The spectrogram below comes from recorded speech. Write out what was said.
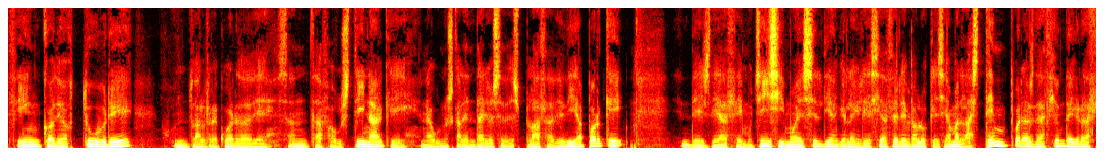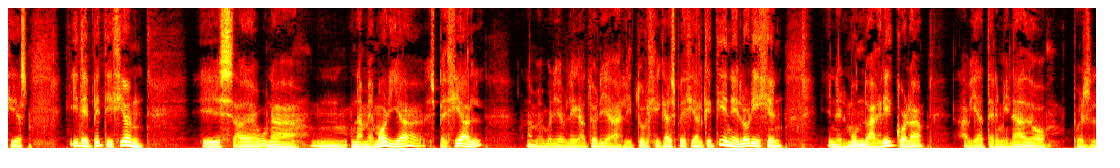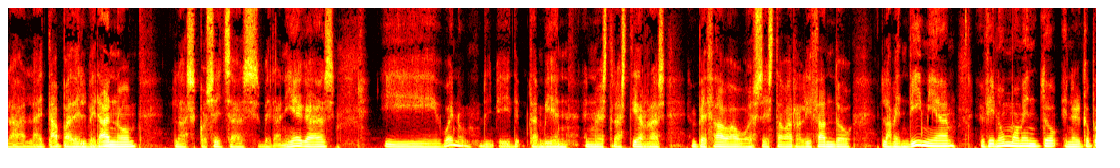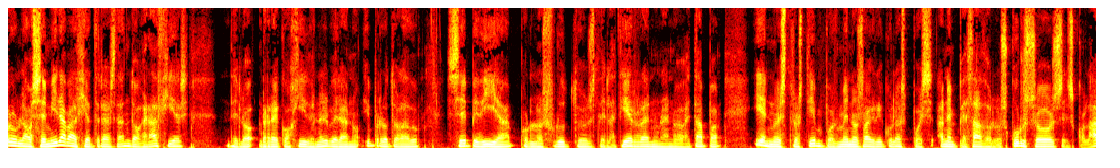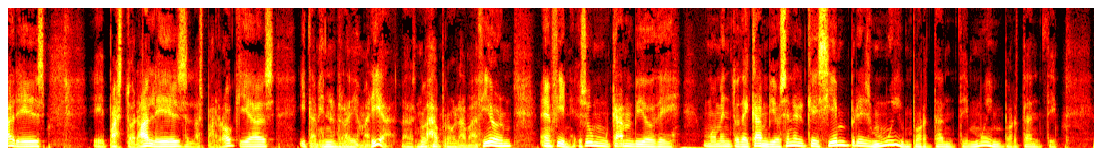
5 de octubre, junto al recuerdo de Santa Faustina, que en algunos calendarios se desplaza de día, porque desde hace muchísimo es el día en que la Iglesia celebra lo que se llaman las témporas de acción de gracias y de petición. Es ah, una, una memoria especial una memoria obligatoria litúrgica especial que tiene el origen en el mundo agrícola. Había terminado pues la, etapa del verano, las cosechas veraniegas y bueno, también en nuestras tierras empezaba o se estaba realizando la vendimia, en fin, un momento en el que por un lado se miraba hacia atrás dando gracias de lo recogido en el verano y por otro lado se pedía por los frutos de la tierra en una nueva etapa y en nuestros tiempos menos agrícolas pues han empezado los cursos escolares, eh, pastorales, las parroquias y también en Radio María, la nueva programación. En fin, es un cambio de un momento de cambios en el que siempre es muy importante, muy importante.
